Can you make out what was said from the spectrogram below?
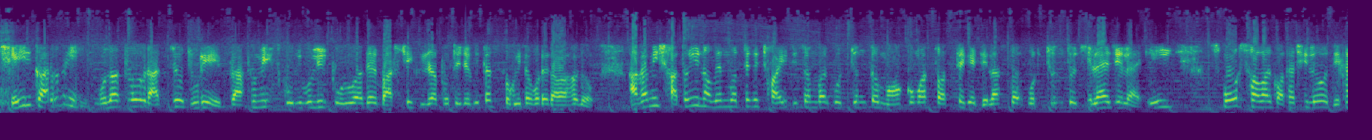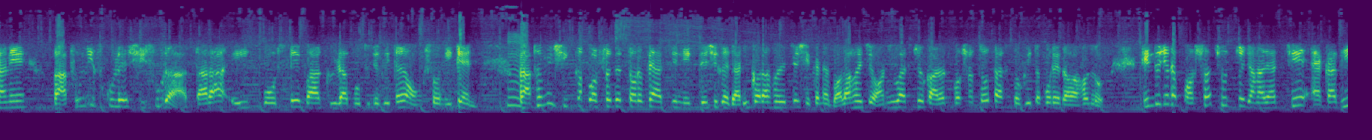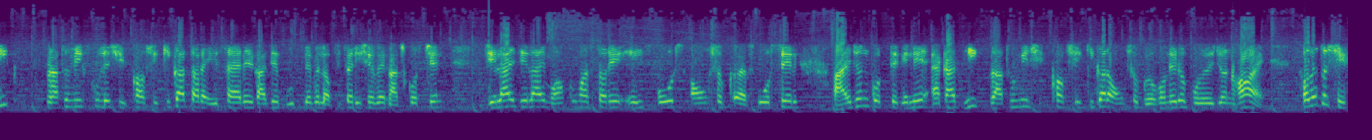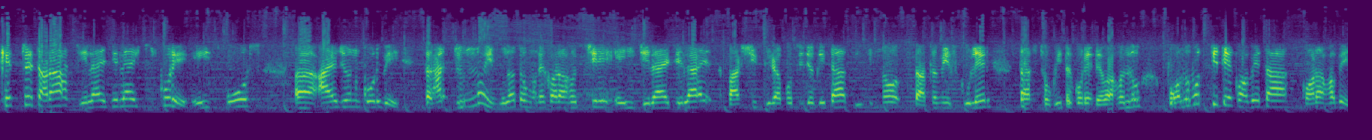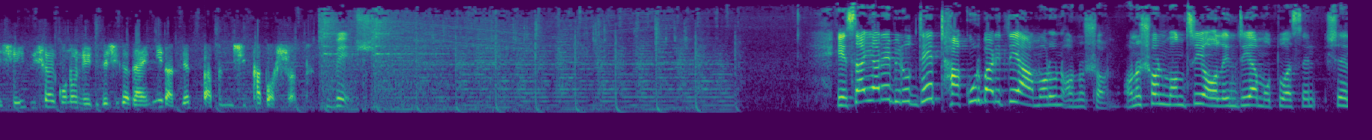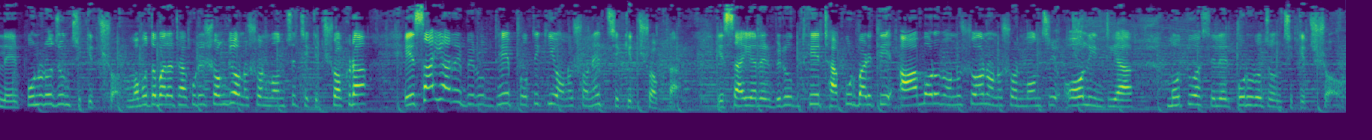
সেই কারণেই মূলত রাজ্য জুড়ে প্রাথমিক স্কুলগুলির পড়ুয়াদের বার্ষিক ক্রীড়া প্রতিযোগিতা স্থগিত করে দেওয়া হলো। আগামী সতেরোই নভেম্বর থেকে ছয় ডিসেম্বর পর্যন্ত মহকুমা স্তর থেকে জেলা স্তর পর্যন্ত জেলায় জেলায় এই স্পোর্টস হওয়ার কথা ছিল যেখানে প্রাথমিক স্কুলের শিশুরা তারা এই স্পোর্টসে বা ক্রীড়া প্রতিযোগিতায় অংশ নিতেন। প্রাথমিক শিক্ষা পর্ষদের তরফে আজকে নির্দেশিকা জারি করা হয়েছে সেখানে বলা হয়েছে অনিবার্য কারণবশত তা স্থগিত করে দেওয়া হলো। কিন্তু যেটা পর্ষদ সূত্রে জানা যাচ্ছে একাধিক প্রাথমিক স্কুলের শিক্ষক শিক্ষিকা তারা এসআইআর এর কাজে বুথ লেভেল অফিসার হিসেবে কাজ করছেন। জেলায় জেলায় মহকুমা স্তরে এই স্পোর্টস অংশ স্পোর্টসের আয়োজন করতে গেলে একাধিক প্রাথমিক শিক্ষক, শিক্ষিকার অংশগ্রহণেরও প্রয়োজন হয়। ফলত সেক্ষেত্রে তারা জেলায় জেলায় কি করে এই স্পোর্টস আয়োজন করবে? তার জন্যই মূলত মনে করা হচ্ছে এই জেলায় জেলায় বার্ষিক ক্রীড়া প্রতিযোগিতা বিভিন্ন প্রাথমিক স্কুলের তা স্থগিত করে দেওয়া হলো। পরবর্তীতে কবে তা করা হবে সেই বিষয়ে কোনো নির্দেশিকা দেয়নি রাজ্যের প্রাথমিক শিক্ষা পর্ষদ। বেশ। এসআইআর এর বিরুদ্ধে ঠাকুর বাড়িতে আমরণ অনশন। অনশন মঞ্চে অল ইন্ডিয়া মতুয়া সেল- সেলের পনেরো জন চিকিৎসক। মমতা বালা ঠাকুরের সঙ্গে অনশন মঞ্চে চিকিৎসকরা। এসআইআর এর বিরুদ্ধে প্রতীকী অনশনে চিকিৎসকরা। এসআইআর এর বিরুদ্ধে ঠাকুর বাড়িতে আমরণ অনশন। অনশন মঞ্চে অল ইন্ডিয়া মতুয়া সেলের পনেরো জন চিকিৎসক।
